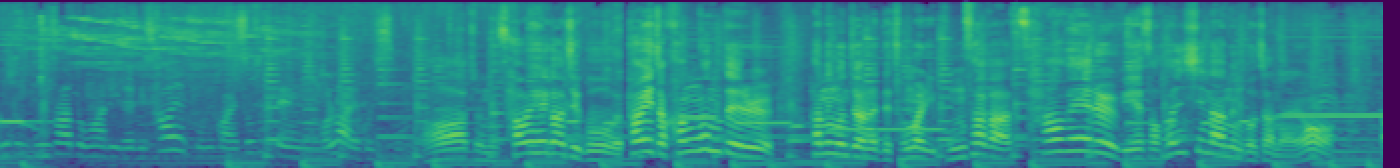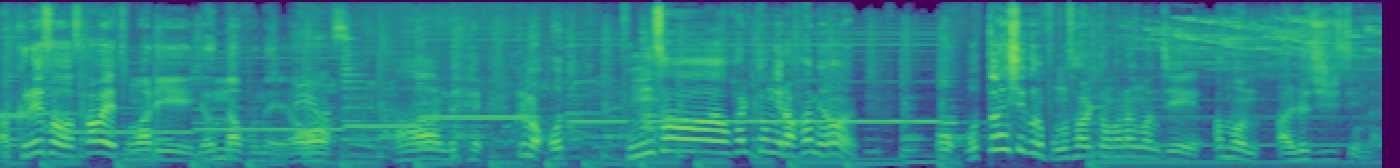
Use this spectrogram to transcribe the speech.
모든 봉사 동아리들이 사회보험과에 소속되어 있는 걸로 알고 있습니다. 아 저는 사회 해가지고 사회적 학문들을 하는 건 줄 알았는데 정말 이 봉사가 사회를 위해서 헌신하는 거잖아요. 아 그래서 사회 동아리였나 보네요. 네, 맞습니다. 아 네. 그러면 어, 봉사 활동이라 하면 어, 어떤 식으로 봉사 활동하는 건지 한번 알려주실 수 있나요?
